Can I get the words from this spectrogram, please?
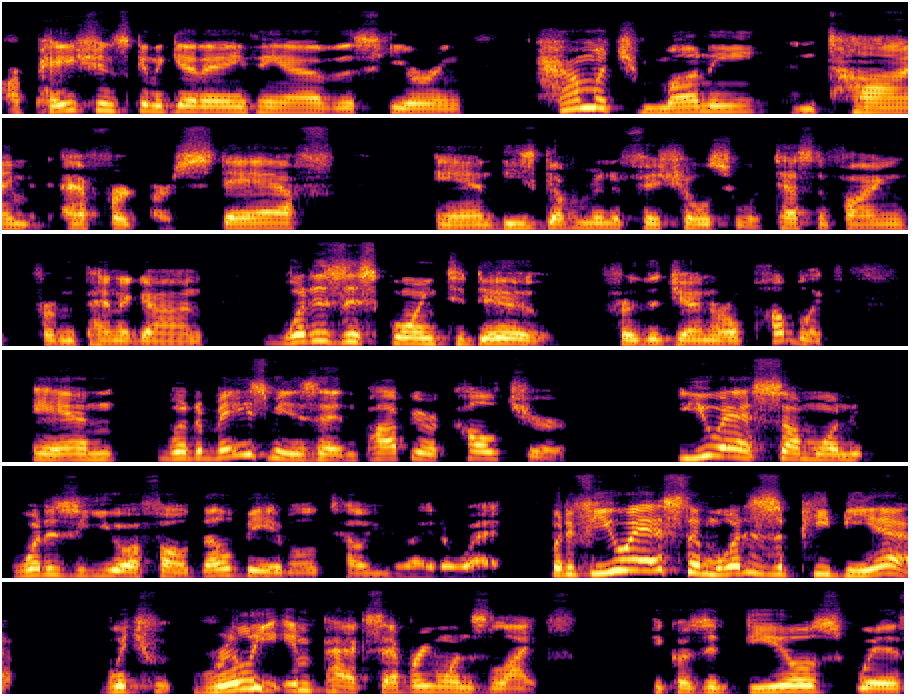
Are patients going to get anything out of this hearing? How much money and time and effort are staff and these government officials who are testifying from the Pentagon? What is this going to do for the general public? And what amazed me is that in popular culture, you ask someone, what is a UFO? They'll be able to tell you right away. But if you ask them, what is a PBM? which really impacts everyone's life because it deals with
